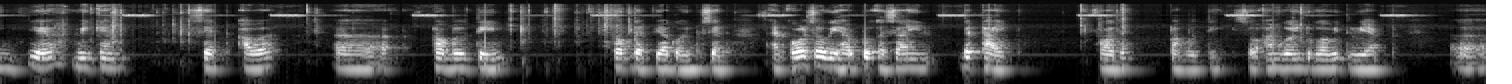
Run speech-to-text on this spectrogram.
in here we can set our toggle theme prop that we are going to send. And also we have to assign the type for the toggle theme. So i'm going to go with react uh,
